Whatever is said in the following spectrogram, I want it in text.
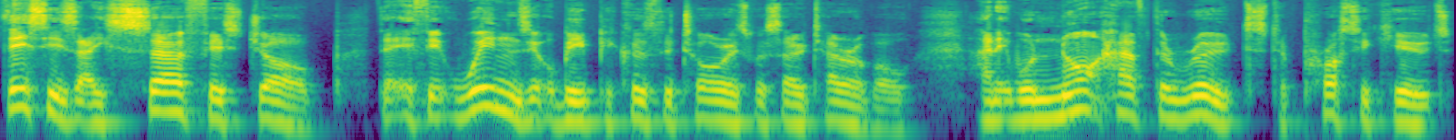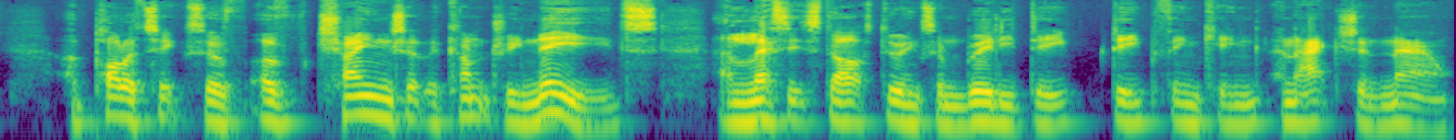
This is a surface job that if it wins, it will be because the Tories were so terrible. And it will not have the roots to prosecute a politics of, of change that the country needs unless it starts doing some really deep, deep thinking and action now.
